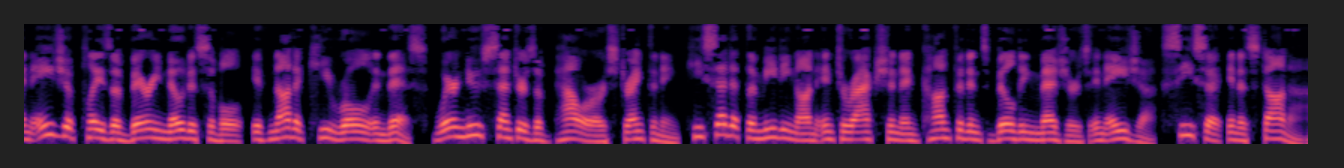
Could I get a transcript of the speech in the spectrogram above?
And Asia plays a very noticeable, if not a key role in this, where new centers of power are strengthening, he said at the meeting on interaction and confidence-building measures in Asia, CICA, in Astana.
